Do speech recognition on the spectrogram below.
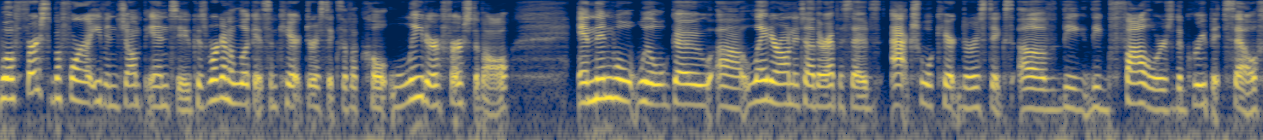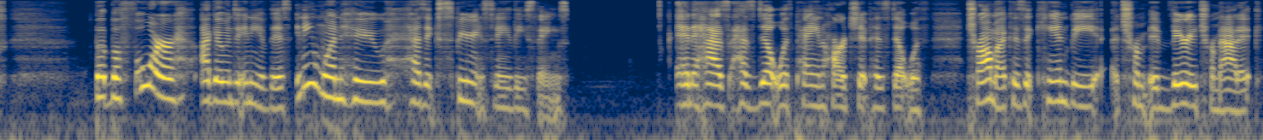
well, first, before I even jump into, because we're going to look at some characteristics of a cult leader first of all, and then we'll we'll go uh, later on into other episodes, actual characteristics of the the followers, the group itself. But before I go into any of this, anyone who has experienced any of these things and has has dealt with pain, hardship, has dealt with trauma, because it can be tra- very traumatic.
